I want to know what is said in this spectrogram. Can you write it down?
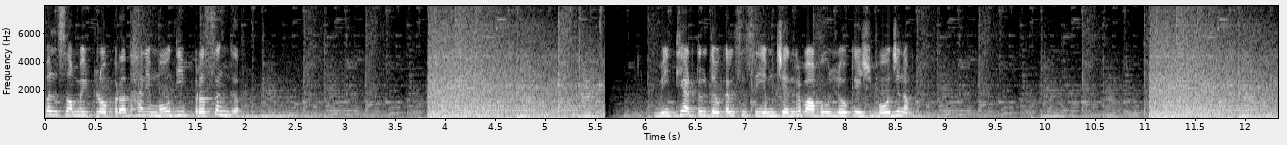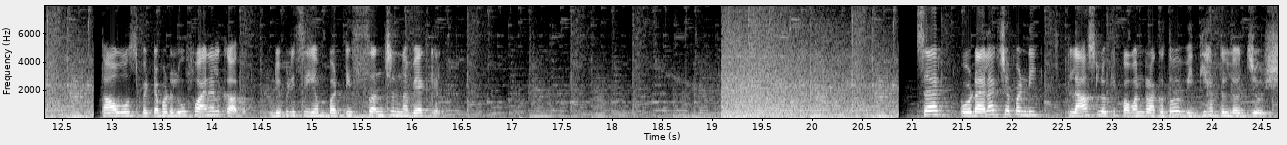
గ్లోబల్ సమ్మిట్లో ప్రధాని మోదీ ప్రసంగం. విద్యార్థులతో కలిసి సీఎం చంద్రబాబు లోకేష్ భోజనం. తావోస్ పెట్టుబడులు ఫైనల్ కాదు. డిప్యూటీ సీఎం బట్టి సంచలన వ్యాఖ్యలు. సార్ ఓ డైలాగ్ చెప్పండి. క్లాస్లోకి పవన్ రాకతో విద్యార్థుల్లో జోష్.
